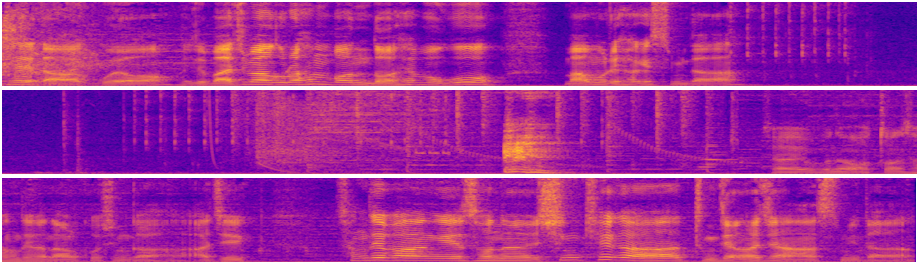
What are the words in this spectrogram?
패 나왔고요. 이제 마지막으로 한 번 더 해보고 마무리 하겠습니다. 자 이번엔 어떤 상대가 나올 것인가. 아직 상대방에서는 신캐가 등장하지 않았습니다.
